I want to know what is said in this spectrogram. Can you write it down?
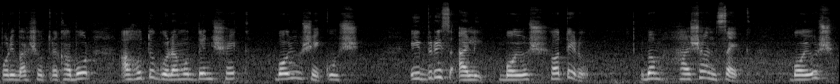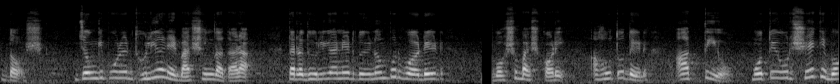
পরিবার সূত্রে খবর, আহত গোলামউদ্দিন শেখ, বয়স একুশ, ইদ্রিস আলী, বয়স সতেরো এবং হাসান শেখ, বয়স দশ। জঙ্গিপুরের ধুলিয়ানের বাসিন্দা তারা। তারা ধুলিয়ানের দুই নম্বর ওয়ার্ডের বসবাস করে। আহতদের আত্মীয় মতিউর শেখ এবং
